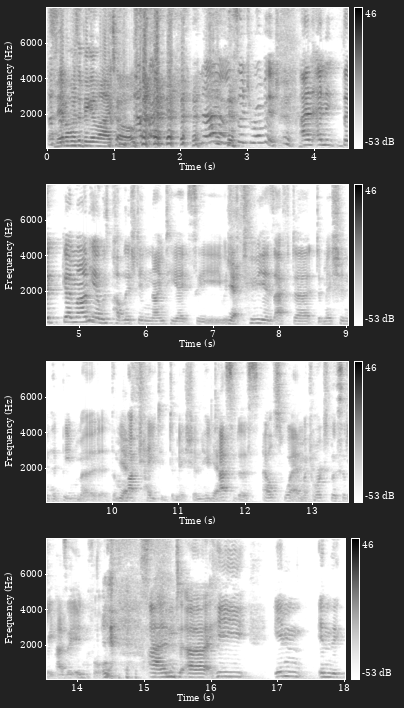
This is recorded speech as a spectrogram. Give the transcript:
that's Never was a bigger lie told. no, it's such rubbish. And and it, the Germania was published in 98 CE, which Yes. is two years after Domitian had been murdered, the Yes. much hated Domitian, who Yes. Tacitus elsewhere much more explicitly has it in for. Yes. And uh, he in in the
